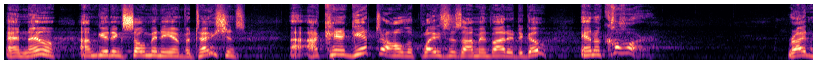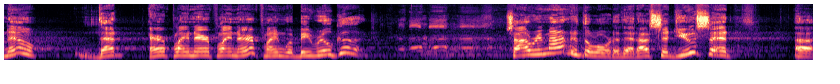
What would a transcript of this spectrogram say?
And now I'm getting so many invitations, I can't get to all the places I'm invited to go in a car. Right now, that airplane, airplane, airplane would be real good. So I reminded the Lord of that. I said, You said uh,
